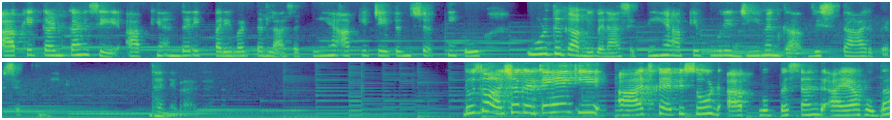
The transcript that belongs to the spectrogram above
आपके कण कण से आपके अंदर एक परिवर्तन ला सकती हैं, आपकी चेतन शक्ति को ऊर्धगामी बना सकती हैं, आपके पूरे जीवन का विस्तार कर सकती हैं। धन्यवाद। दोस्तों आशा करते हैं कि आज का एपिसोड आपको पसंद आया होगा।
